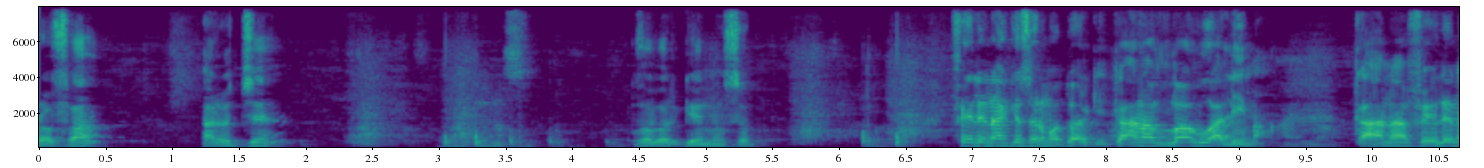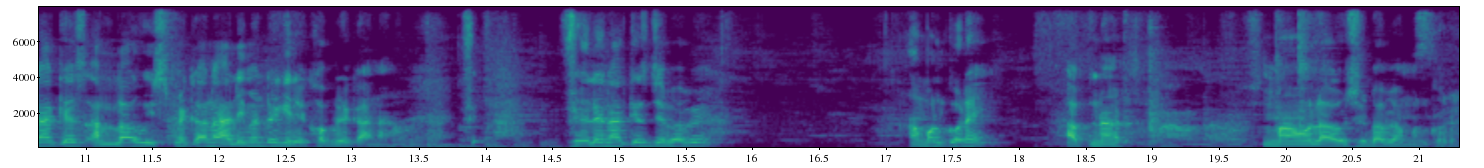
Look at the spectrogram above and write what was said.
রফা আর হচ্ছে খবরকে নসব। ফেলে না কেসের মতো আর কি। কান আল্লাহু আলিমা। কানা ফেলে না কেস, আল্লাহ ইসমে কানা আলিমানটা কি রে? খবরে কানা। ফেলে না কেস যেভাবে আমল করে, আপনার মাওলাও সেভাবে আমল করে।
